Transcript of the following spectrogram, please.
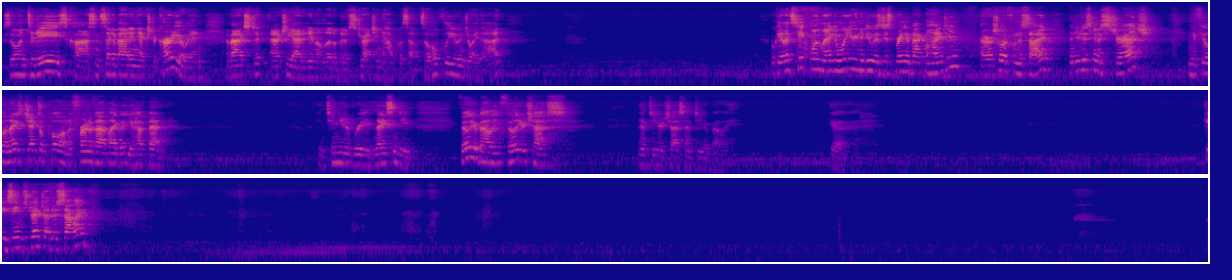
So in today's class, instead of adding extra cardio in, I've actually added in a little bit of stretching to help us out. So hopefully you enjoy that. Okay, let's take one leg and what you're gonna do is just bring it back behind you, or show it from the side, and you're just gonna stretch, and you feel a nice gentle pull on the front of that leg that you have bent. Continue to breathe, nice and deep. Fill your belly, fill your chest, Empty your chest, empty your belly. Good. Okay, same stretch, other side.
